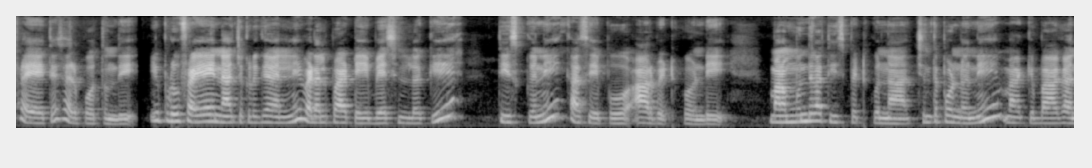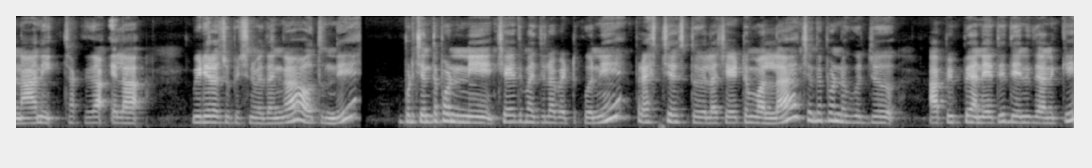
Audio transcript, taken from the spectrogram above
ఫ్రై అయితే సరిపోతుంది. ఇప్పుడు ఫ్రై అయిన చిక్కుడుకాయల్ని వెడల్పాటి బేసిన్లోకి తీసుకుని కాసేపు ఆరబెట్టుకోండి. మనం ముందుగా తీసి పెట్టుకున్న చింతపండుని మనకి బాగా నాని చక్కగా ఇలా వీడియోలో చూపించిన విధంగా అవుతుంది. ఇప్పుడు చింతపండుని చేతి మధ్యలో పెట్టుకొని ప్రెస్ చేస్తూ ఇలా చేయటం వల్ల చింతపండు గుజ్జు ఆ పిప్పి అనేది దేనికి దానికి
